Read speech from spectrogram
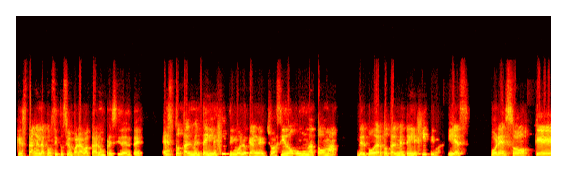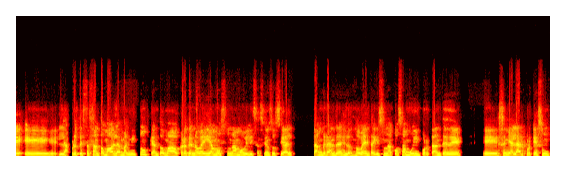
que, están en la Constitución para vacar a un presidente, es totalmente ilegítimo lo que han hecho. Ha sido una toma del poder totalmente ilegítima y es por eso que eh, las protestas han tomado la magnitud que han tomado. Creo que no veíamos una movilización social tan grande desde los 90 y es una cosa muy importante de eh, señalar porque es un,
